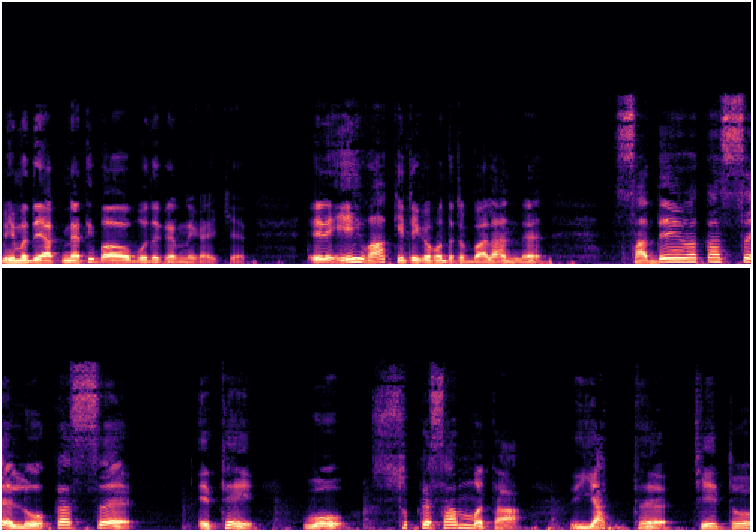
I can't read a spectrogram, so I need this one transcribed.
මෙහෙම දෙයක් නැති බව අවබෝධ කරන එකයි කියන්නේ. ඒ වාක්‍ය ටික හොඳට බලන්න. සදේවකස්ස ලෝකස්ස එතේ වෝ සුඛ සම්මතා යත් චේතෝ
